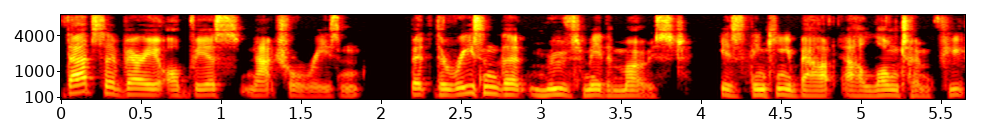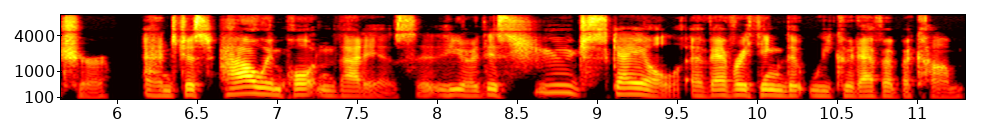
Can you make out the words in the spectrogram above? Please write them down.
That's a very obvious, natural reason. But the reason that moves me the most is thinking about our long term future and just how important that is. Uh, you know, this huge scale of everything that we could ever become.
